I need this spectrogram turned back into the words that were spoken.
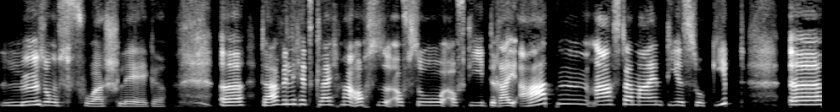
Lösungsvorschläge. Äh, da will ich jetzt gleich mal auch so auf so auf die drei Arten Mastermind, die es so gibt, äh,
